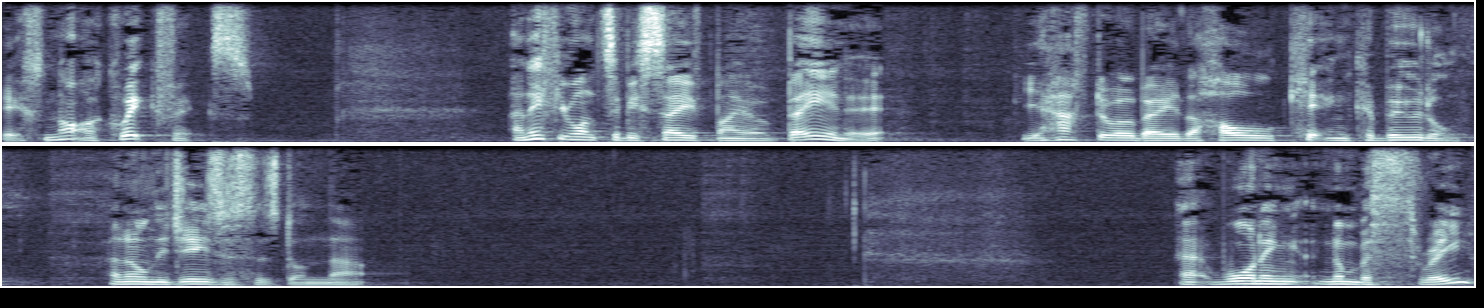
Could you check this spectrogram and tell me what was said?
it's not a quick fix. And if you want to be saved by obeying it, you have to obey the whole kit and caboodle. And only Jesus has done that. Uh, warning number three.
